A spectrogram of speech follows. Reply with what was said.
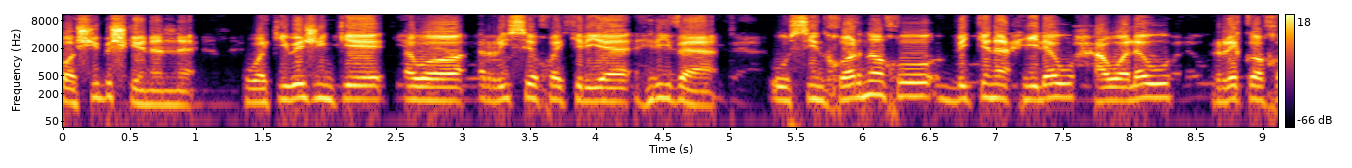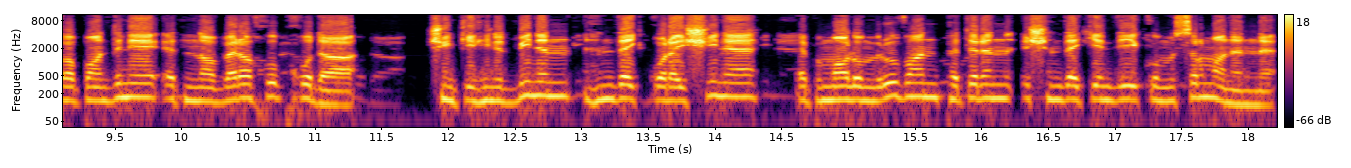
باشی بشکنن وکی ویجین که أو ریس خو هری و و سین خورنا خو بکنه حیله و حواله و رکا خاپاندن اتنابرا خوب خدا. چنکی هینت بینن هندک قریشینه اپ مالو مروفان پترن اش هندکین دی کو مسلمانن.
